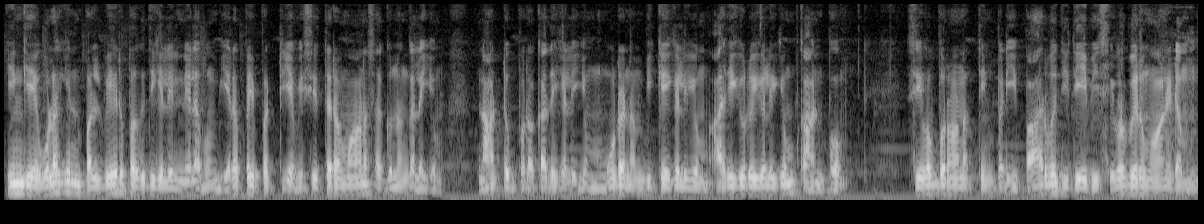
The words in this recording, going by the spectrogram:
இங்கே உலகின் பல்வேறு பகுதிகளில் நிலவும் இறப்பை பற்றிய விசித்திரமான சகுனங்களையும் நாட்டுப்புற கதைகளையும் மூட நம்பிக்கைகளையும் அறிகுறிகளையும் காண்போம். சிவபுராணத்தின்படி பார்வதி தேவி சிவபெருமானிடம்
